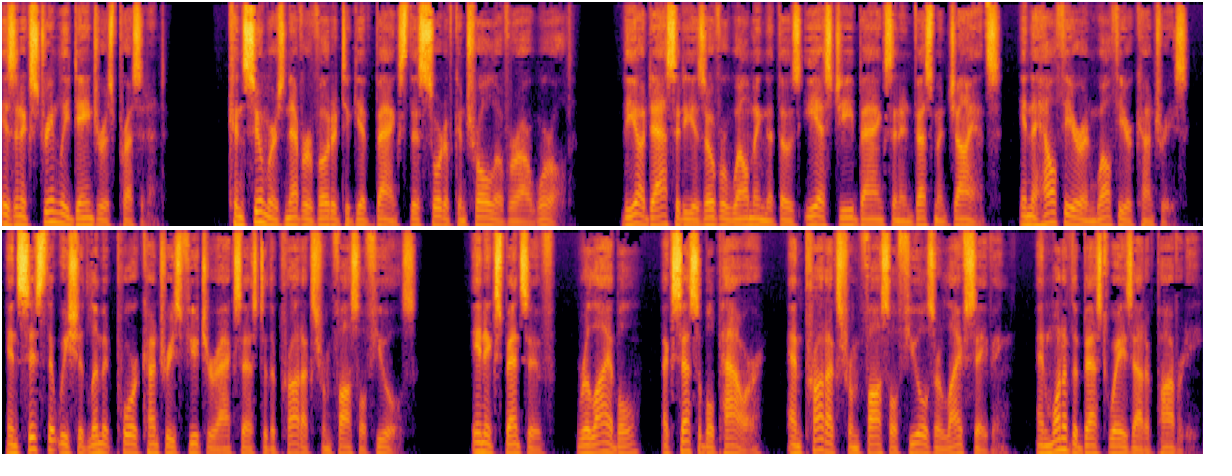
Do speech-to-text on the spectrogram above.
is an extremely dangerous precedent. Consumers never voted to give banks this sort of control over our world. The audacity is overwhelming that those ESG banks and investment giants, in the healthier and wealthier countries, insist that we should limit poor countries' future access to the products from fossil fuels. Inexpensive, reliable, accessible power, and products from fossil fuels are life saving, and one of the best ways out of poverty.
